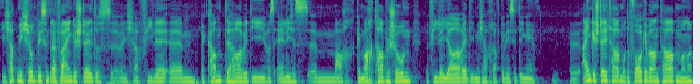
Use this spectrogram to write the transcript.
ich habe mich schon ein bisschen darauf eingestellt, dass äh, ich auch viele ähm, Bekannte habe, die was Ähnliches ähm, mach, gemacht haben schon, viele Jahre, die mich auch auf gewisse Dinge äh, eingestellt haben oder vorgewarnt haben. Oder?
